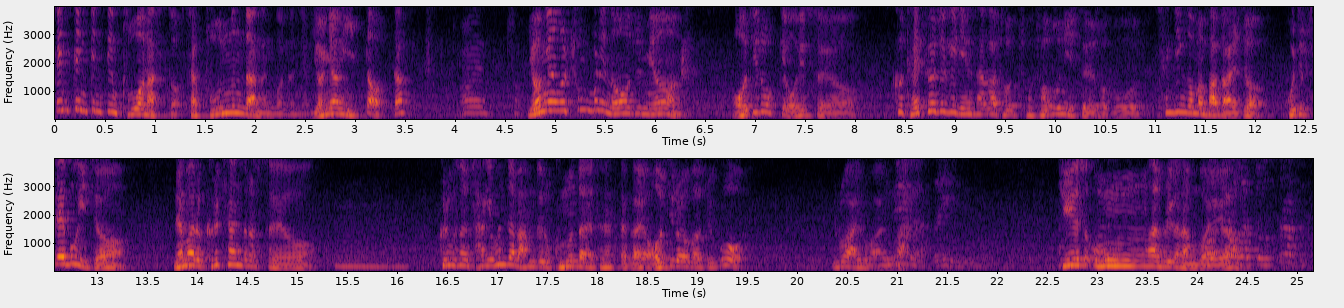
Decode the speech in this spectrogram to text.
땡땡땡땡 부어놨어 자 붓는다는 거는요 영양이 있다 없다? 아이, 저- 영양을 충분히 넣어주면 어지러울 게 어딨어요. 그 대표적인 인사가 저, 저, 저분이 있어요, 저분. 생긴 것만 봐도 알죠? 고집 세 보이죠? 내 말을 그렇게 안 들었어요. 음. 그리고선 자기 혼자 마음대로 굶는 다이어트를 했다가요, 어지러워가지고, 이리 와, 이리 와, 이리 와. 왔어요. 뒤에서 웅 하는 소리가 난 거예요. 어지러가지고 쓰러졌어요.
